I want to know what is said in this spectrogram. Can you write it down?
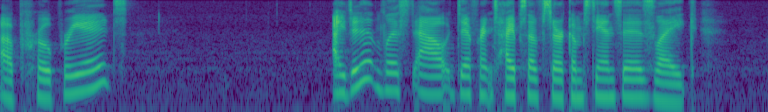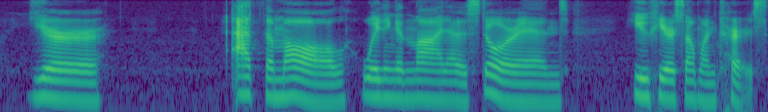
appropriate, I didn't list out different types of circumstances like you're at the mall waiting in line at a store and you hear someone curse.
